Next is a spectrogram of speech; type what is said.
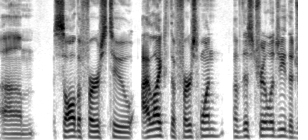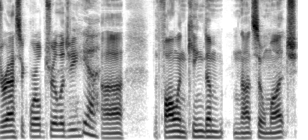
Um saw the first two. I liked the first one of this trilogy, the Jurassic World trilogy. Yeah. Uh the Fallen Kingdom not so much,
